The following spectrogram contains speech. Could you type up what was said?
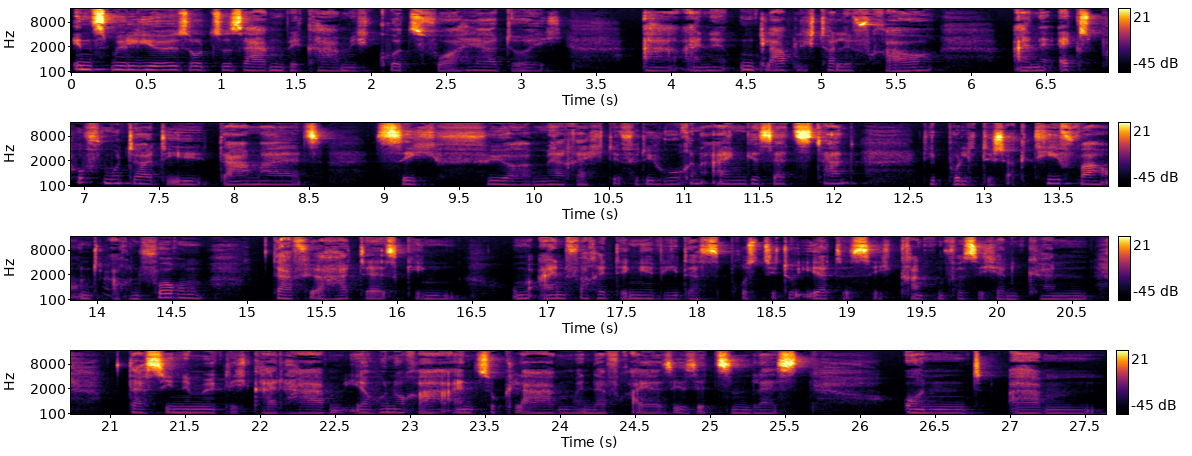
ins Milieu sozusagen bekam ich kurz vorher durch äh, eine unglaublich tolle Frau, eine Ex-Puffmutter, die damals sich für mehr Rechte für die Huren eingesetzt hat, die politisch aktiv war und auch ein Forum dafür hatte. Es ging um einfache Dinge wie, dass Prostituierte sich krankenversichern können, dass sie eine Möglichkeit haben, ihr Honorar einzuklagen, wenn der Freier sie sitzen lässt und ähm,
